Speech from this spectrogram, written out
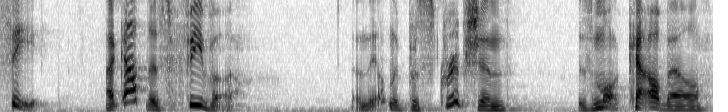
See, I got this fever, and the only prescription is more cowbell.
